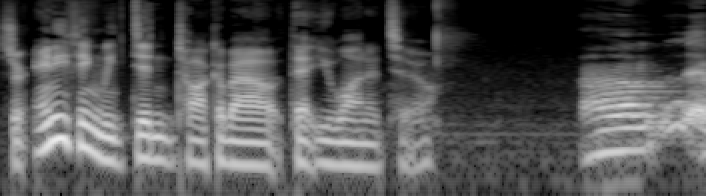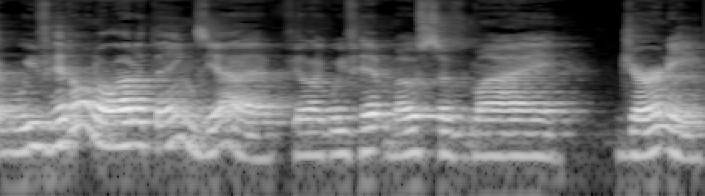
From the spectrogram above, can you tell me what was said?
is there anything we didn't talk about that you wanted to? Um, we've hit on a lot of things. Yeah, I feel like we've hit most of my journey.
